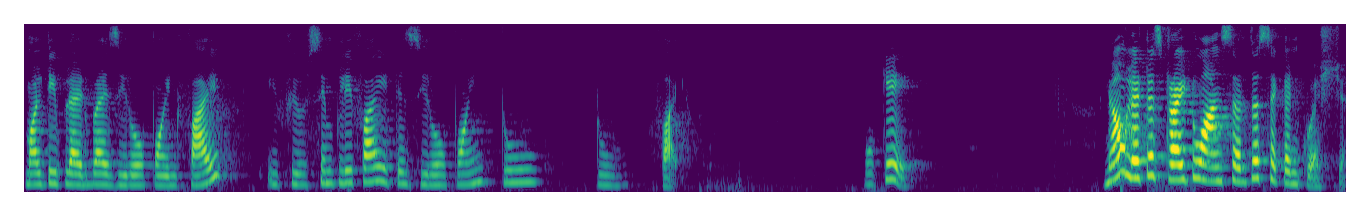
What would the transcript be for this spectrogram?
multiplied by 0.5 if you simplify it is 0.225 okay. Now let us try to answer the second question.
